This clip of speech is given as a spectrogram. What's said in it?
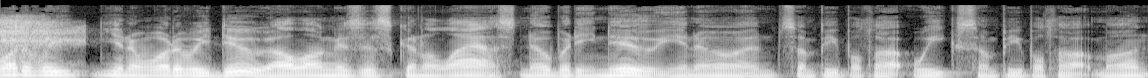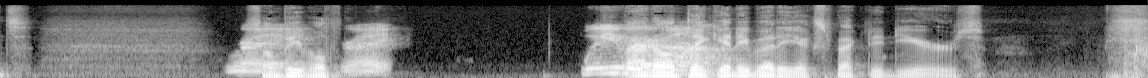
what do we you know what do we do? How long is this going to last? Nobody knew you know and some people thought weeks some people thought months. Right, some people right. We were, i don't um, think anybody expected years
